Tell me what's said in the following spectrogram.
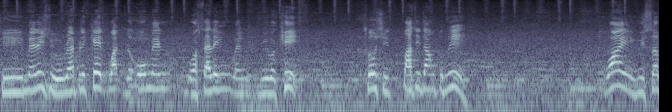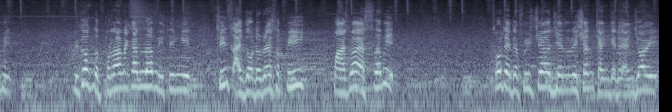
She managed to replicate what the old man was selling when we were kids. So she passed it down to me. Why we serve it? Because the Peranakan love eating it. Since I got the recipe, might as well I serve it. So that the future generation can get to enjoy it.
